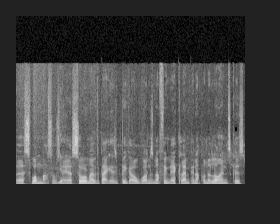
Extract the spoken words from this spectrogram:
uh, swan mussels Yeah. there. I saw them over the back. There's big old ones, and I think they're clamping up on the lines because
